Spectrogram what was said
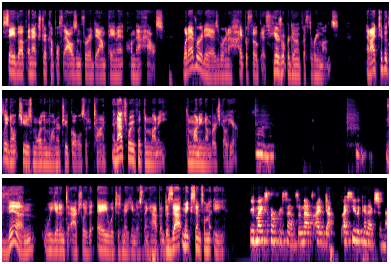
save up an extra couple thousand for a down payment on that house. Whatever it is, we're going to hyper focus. Here's what we're doing for three months. And I typically don't choose more than one or two goals at a time. And that's where we put the money. The money numbers go here. Mm-hmm. Then we get into actually the A, which is making this thing happen. Does that make sense on the E? It makes perfect sense, and that's I yeah I see the connection now.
